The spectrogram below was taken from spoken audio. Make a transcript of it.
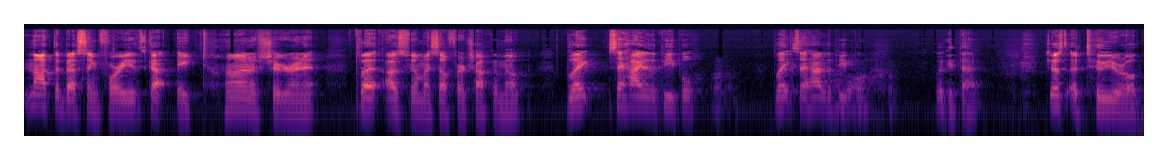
not the best thing for you. It's got a ton of sugar in it. But I was feeling myself for a chocolate milk. Blake, say hi to the people. Blake, say hi to the people. Look at that. Just a two-year-old.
